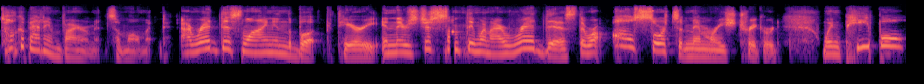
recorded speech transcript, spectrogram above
talk about environments a moment i read this line in the book terry and there's just something when i read this there were all sorts of memories triggered when people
